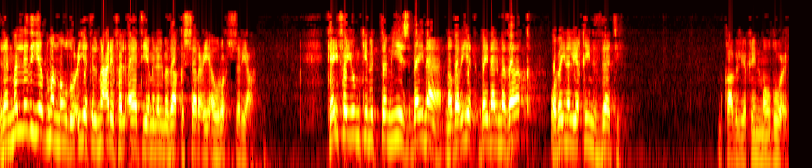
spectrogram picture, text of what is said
إذا ما الذي يضمن موضوعية المعرفة الآتية من المذاق الشرعي أو روح الشريعة؟ كيف يمكن التمييز بين نظرية بين المذاق وبين اليقين الذاتي؟ مقابل اليقين الموضوعي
